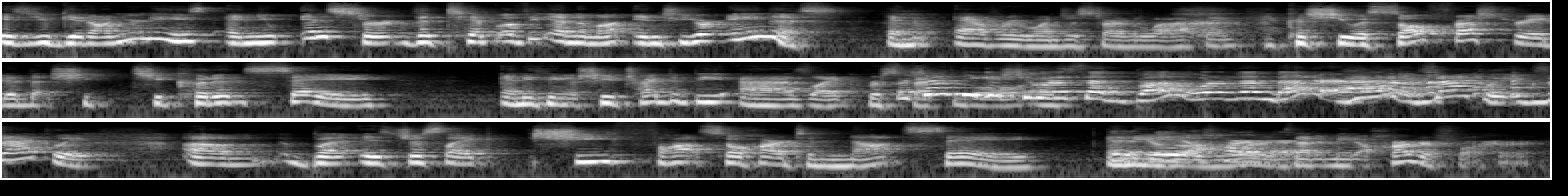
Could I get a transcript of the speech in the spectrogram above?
is you get on your knees and you insert the tip of the enema into your anus. And everyone just started laughing because she was so frustrated that she she couldn't say anything. She tried to be as like Which. I think if she would have said bum, it would have been better. yeah, exactly, exactly. Um, but it's just like she fought so hard to not say That any of those words that it made it harder for her.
